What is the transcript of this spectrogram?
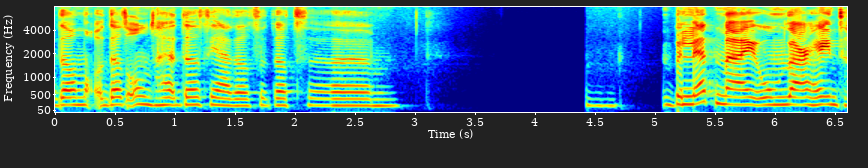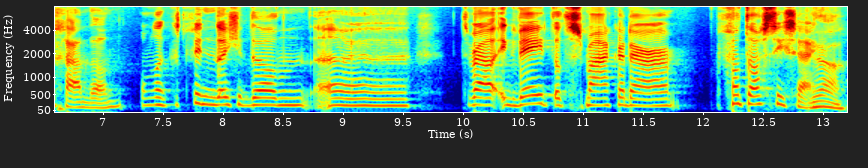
dan dat ont, dat ja dat dat ehm, belet mij om daarheen te gaan dan, omdat ik het vind dat je dan, eh, terwijl ik weet dat de smaken daar fantastisch zijn. Ja.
